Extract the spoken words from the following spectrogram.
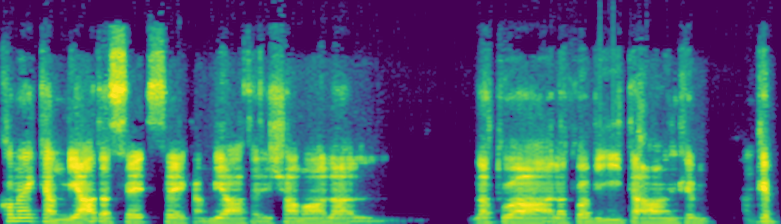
com'è cambiata, se, se è cambiata, diciamo, la, la tua, la tua vita, anche, anche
